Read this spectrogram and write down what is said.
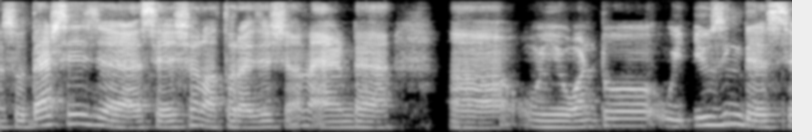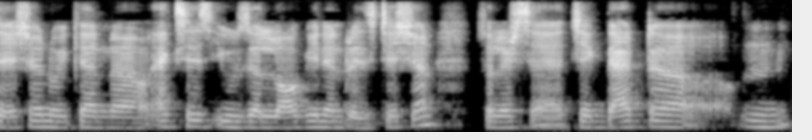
so that is uh, session authorization and uh, uh, we want to we using this session we can uh, access user login and registration. So let's uh, check that uh, mm,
